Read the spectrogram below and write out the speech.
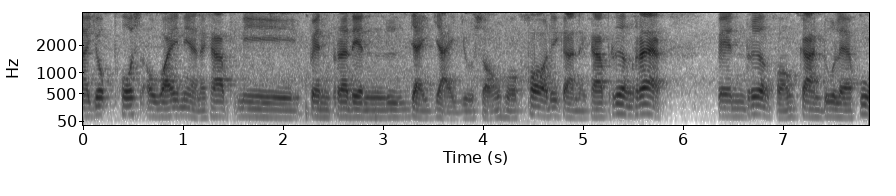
นายกโพสต์เอาไว้เนี่ยนะครับมีเป็นประเด็นใหญ่ ๆ อยู่ 2 หัวข้อด้วยกันนะครับ เรื่องแรกเป็นเรื่องของการดูแลผู้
